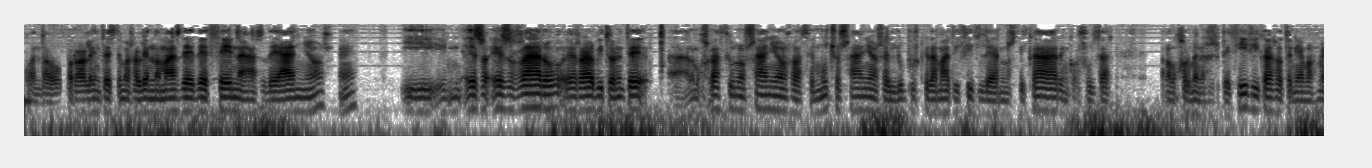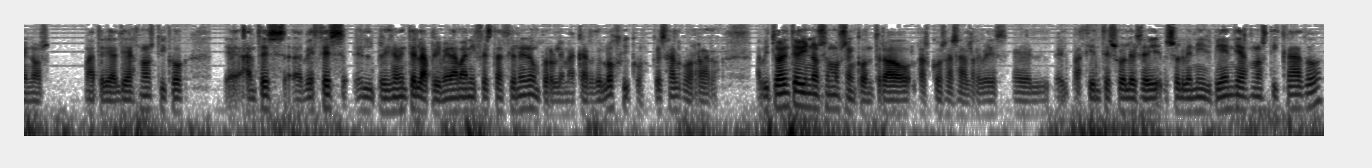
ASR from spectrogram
Cuando probablemente estemos hablando más de decenas de años. ¿eh? Y es, es raro, es raro habitualmente, a lo mejor hace unos años o hace muchos años el lupus queda más difícil de diagnosticar en consultas a lo mejor menos específicas o teníamos menos material diagnóstico. Eh, antes, a veces, precisamente la primera manifestación era un problema cardiológico, que es algo raro. Habitualmente hoy nos hemos encontrado las cosas al revés. El, paciente suele, suele venir bien diagnosticado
